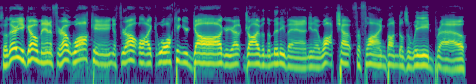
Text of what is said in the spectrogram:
So there you go, man. If you're out walking, if you're out like walking your dog or you're out driving the minivan, you know, watch out for flying bundles of weed, bro.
